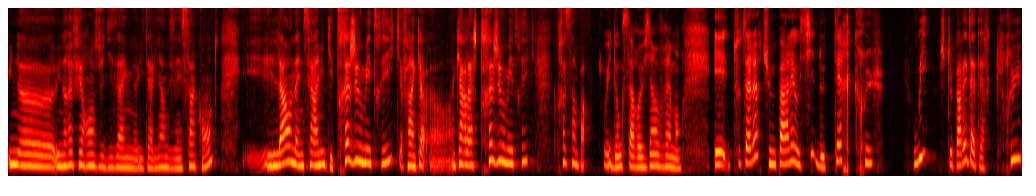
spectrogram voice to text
une, euh, une, référence du design italien des années 50. Et là, on a une céramique qui est très géométrique, enfin un, carrelage très géométrique, très sympa. Oui, donc ça revient vraiment. Et tout à l'heure, tu me parlais aussi de terre crue. Oui, je te parlais de la terre crue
